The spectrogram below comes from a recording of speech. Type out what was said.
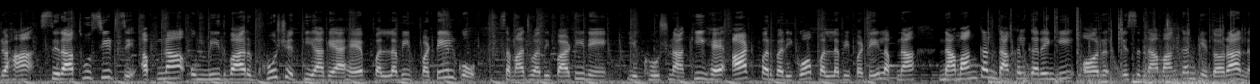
जहाँ सिराथू सीट से अपना उम्मीदवार घोषित किया गया है। पल्लवी पटेल को समाजवादी पार्टी ने ये घोषणा की है। 8 फरवरी को पल्लवी पटेल अपना नामांकन दाखिल करेंगी और इस नामांकन के दौरान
